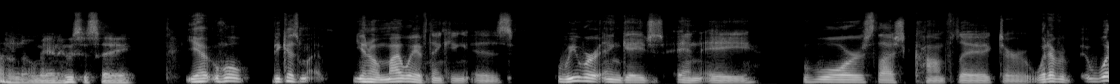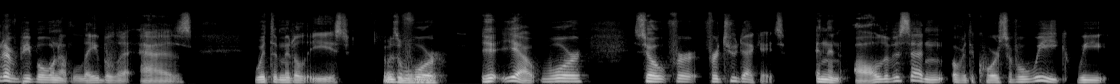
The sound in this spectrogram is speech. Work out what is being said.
i don't know man who's to say Yeah, well, because my, you know, my way of thinking is we were engaged in a war slash conflict or whatever whatever people want to label it as with the Middle East it was a war for y- yeah war. So for for two decades, and then all of a sudden, over the course of a week, we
